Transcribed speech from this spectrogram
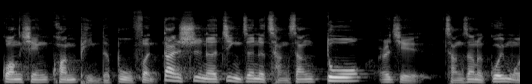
光纤宽频的部分，但是呢，竞争的厂商多，而且。厂商的规模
